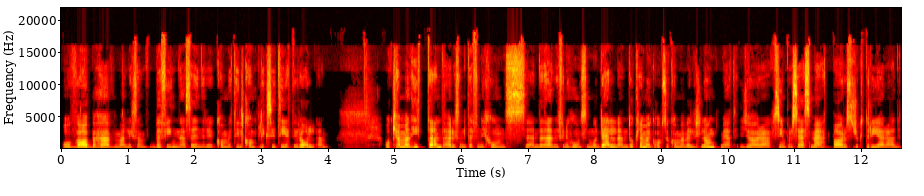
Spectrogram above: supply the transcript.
Och vad behöver man liksom befinna sig när det kommer till komplexitet i rollen? Och kan man hitta den där liksom definitions, den här definitionsmodellen, då kan man också komma väldigt långt med att göra sin process mätbar och strukturerad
